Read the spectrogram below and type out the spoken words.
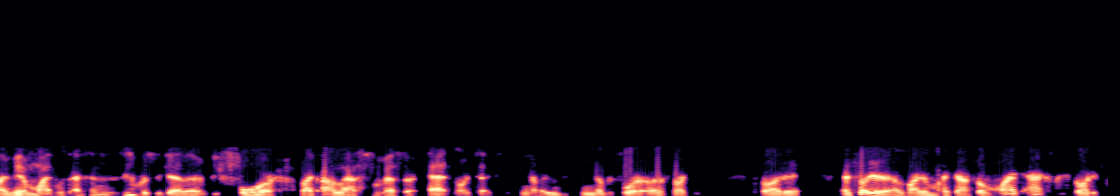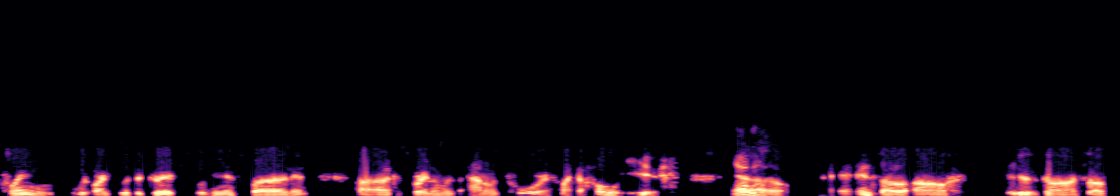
like me and Mike was acting in the Zebras together before like our last semester at North Texas, you know, you know, before uh, Snarky started. And so yeah, I invited Mike out. So Mike actually started playing with with the Grits with me and Spud and uh 'cause Braylon was out on tour like a whole year. Oh, wow. Uh, and so um he was gone. So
